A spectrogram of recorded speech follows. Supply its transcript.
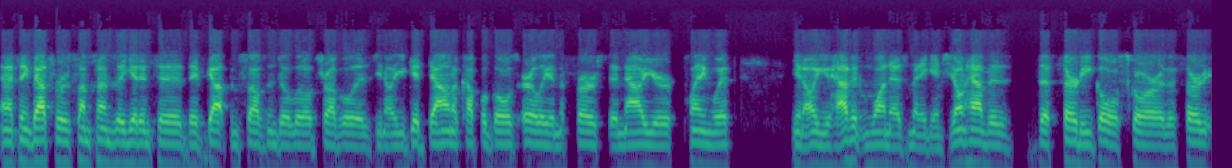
And I think that's where sometimes they get into, they've got themselves into a little trouble is, you know, you get down a couple goals early in the first and now you're playing with, you know, you haven't won as many games. You don't have as the 30 goal scorer, the 30,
